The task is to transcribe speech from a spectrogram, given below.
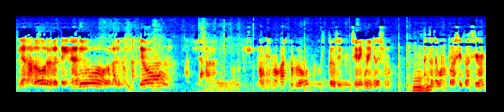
el herrador, el veterinario, la alimentación, al final son los mismos gastos luego, pues, pero sin, sin ningún ingreso, ¿no? Entonces, bueno, por la situación,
